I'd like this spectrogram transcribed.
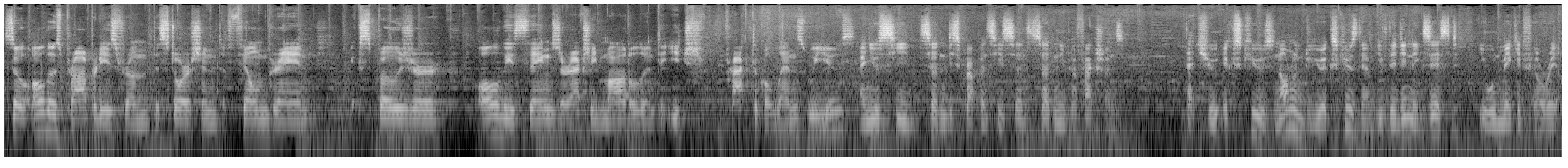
So all those properties from distortion to film grain, exposure, all these things are actually modeled into each practical lens we use. And you see certain discrepancies, certain imperfections that you excuse. Not only do you excuse them, if they didn't exist, it would make it feel real.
